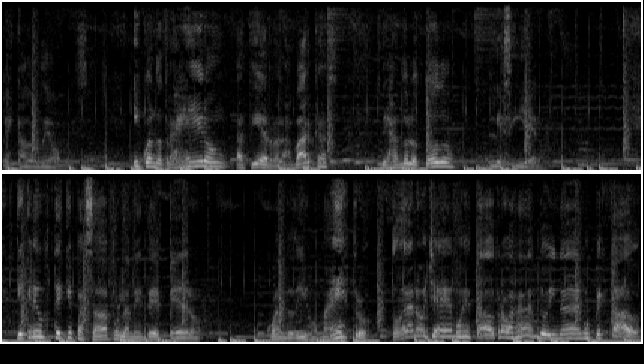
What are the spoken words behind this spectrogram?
pescador de hombres. Y cuando trajeron a tierra las barcas, dejándolo todo, le siguieron. ¿Qué cree usted que pasaba por la mente de Pedro cuando dijo, Maestro, toda la noche hemos estado trabajando y nada hemos pescado?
